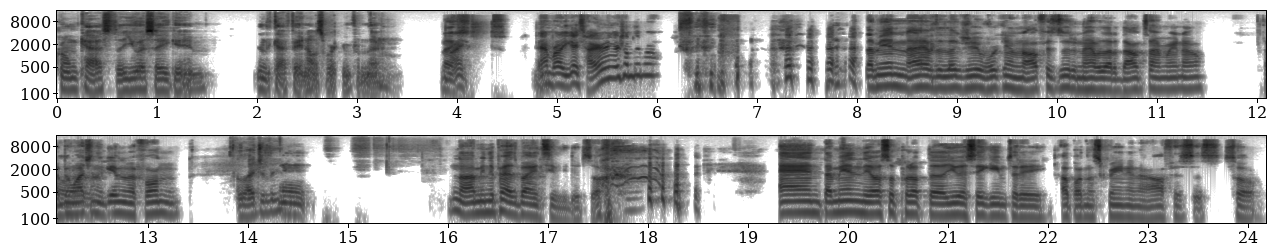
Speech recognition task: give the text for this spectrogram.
Chromecast the USA game in the cafe, and I was working from there. Hmm. Nice. Damn, bro, you guys hiring or something, bro? I mean, I have the luxury of working in an office, dude, and I have a lot of downtime right now. I've been Oh, watching the game on my phone. Allegedly, And no, I mean they passed by in TV, dude. So, and I mean they also put up the USA game today up on the screen in our offices. So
